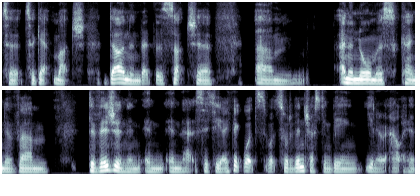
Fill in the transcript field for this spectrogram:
to to get much done and that there's such a um an enormous kind of um division in in in that city i think what's what's sort of interesting being you know out here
